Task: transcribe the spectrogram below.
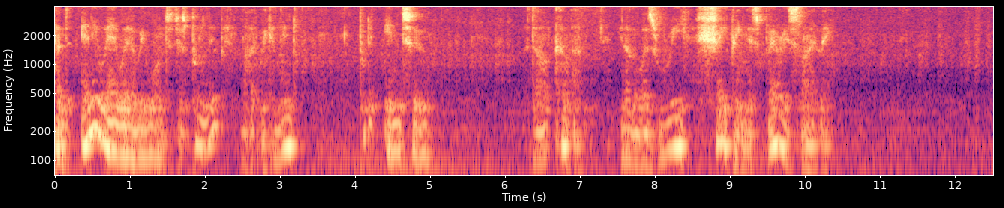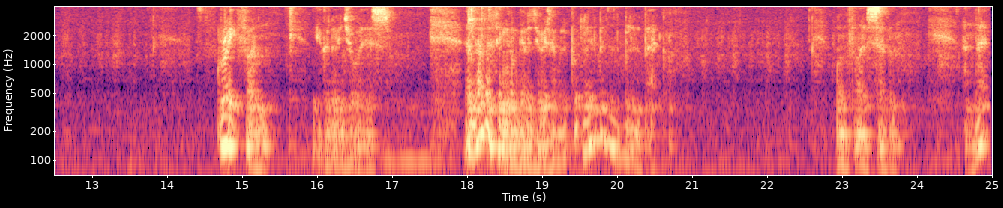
And anywhere where we want to just put a little bit of light, we can put it into the dark colour. In other words, reshaping this very slightly. It's great fun. You're going to enjoy this. Another thing I'm going to do is I'm going to put a little bit of the blue back. 157 and that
